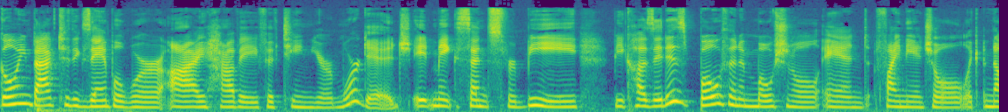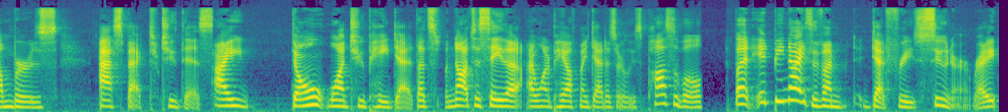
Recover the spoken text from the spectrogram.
Going back to the example where I have a 15 year mortgage, it makes sense for me because it is both an emotional and financial, like numbers aspect to this. I don't want to pay debt. That's not to say that I want to pay off my debt as early as possible, but it'd be nice if I'm debt free sooner, right?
